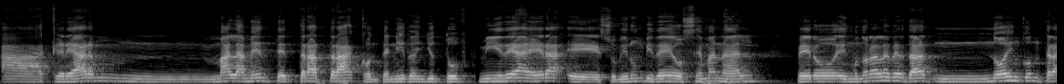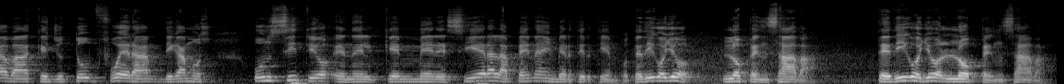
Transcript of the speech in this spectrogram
a crear mm, malamente tra tra contenido en YouTube. Mi idea era eh, subir un video semanal pero en honor a la verdad no encontraba que YouTube fuera, digamos, un sitio en el que mereciera la pena invertir tiempo. Te digo yo, lo pensaba. Te digo yo, lo pensaba.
